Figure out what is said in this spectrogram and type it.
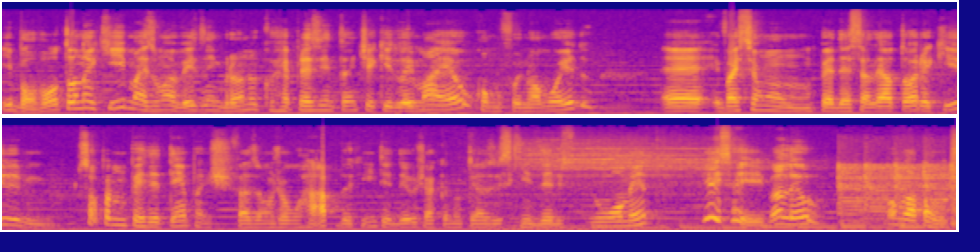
E bom, voltando aqui, mais uma vez, lembrando que o representante aqui do Emael, como foi no Amoedo, é, vai ser um PDS aleatório aqui, só para não perder tempo, a gente fazer um jogo rápido aqui, entendeu? Já que eu não tenho as skins deles no momento. E é isso aí, valeu! Vamos lá pra luta.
